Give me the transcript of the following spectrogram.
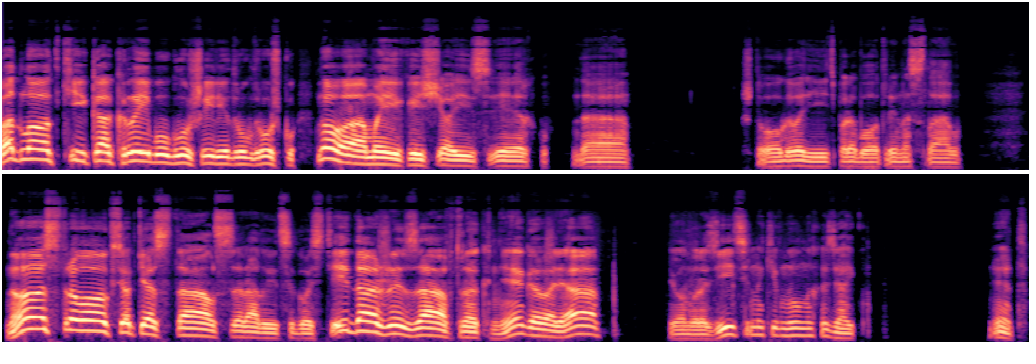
Подлодки, как рыбу, глушили друг дружку, ну, а мы их еще и сверху, да. Что говорить, поработали на славу. Но островок все-таки остался, радуется гость, и даже завтрак, не говоря... И он выразительно кивнул на хозяйку. Нет,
